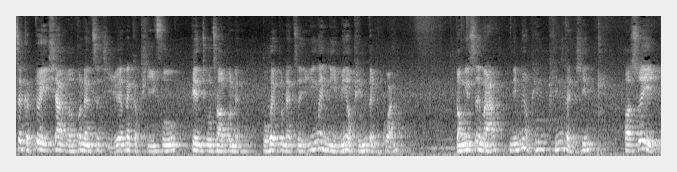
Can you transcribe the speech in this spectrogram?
这个对象而不能自己？因为那个皮肤变粗糙不能不会不能自己，因为你没有平等观，懂意思吗？你没有平平等心，哦，所以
